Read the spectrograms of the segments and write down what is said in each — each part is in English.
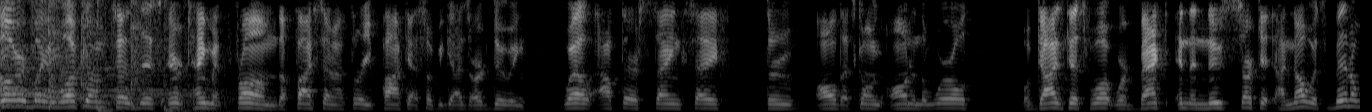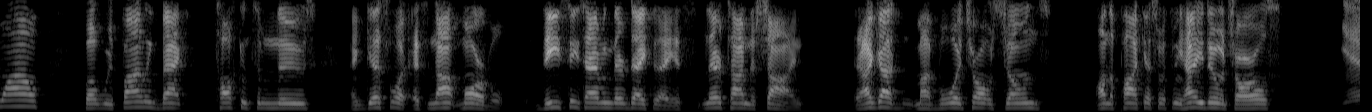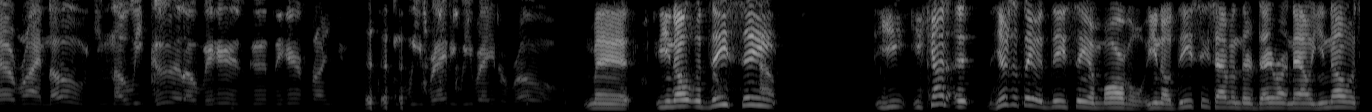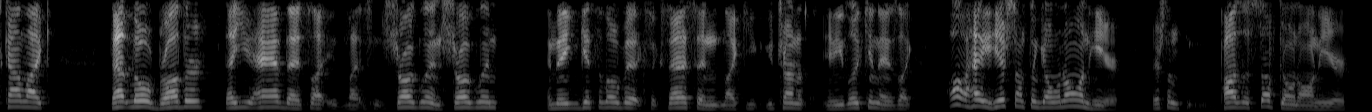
Hello, everybody, and welcome to this entertainment from the 573 podcast. Hope you guys are doing well out there, staying safe through all that's going on in the world. Well, guys, guess what? We're back in the news circuit. I know it's been a while, but we're finally back talking some news. And guess what? It's not Marvel. DC's having their day today. It's their time to shine. And I got my boy Charles Jones on the podcast with me. How you doing, Charles? Yeah, right. No, you know we good over here. It's good to hear from you. we ready. We ready to roll. Man, you know with So DC, you you kind of here's the thing with DC and Marvel. You know, DC's having their day right now. You know, it's kind of like that little brother that you have that's like like struggling and struggling, and then he gets a little bit of success, and like you you trying to and you looking and it's like, oh hey, here's something going on here. There's some positive stuff going on here,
